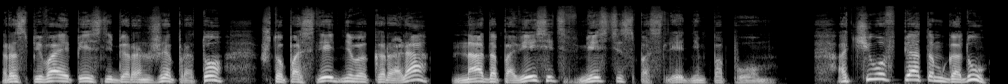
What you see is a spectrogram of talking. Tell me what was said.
распевая песни Беранже про то, что последнего короля надо повесить вместе с последним попом. Отчего в пятом году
